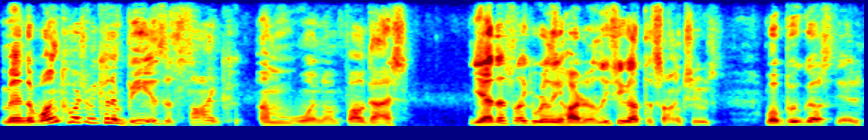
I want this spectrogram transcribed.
Man, the one course we couldn't beat is the Sonic um one on Fall Guys. Yeah, that's like really hard. At least you got the Sonic shoes. Well, Boo Ghost did.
